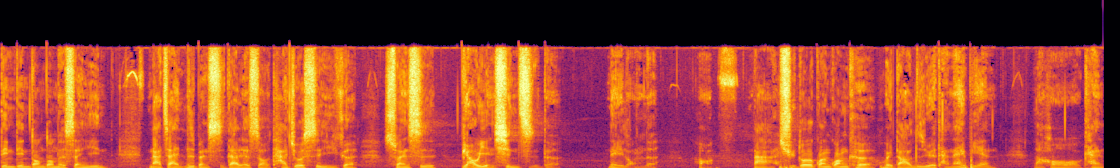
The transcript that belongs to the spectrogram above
叮叮咚咚的声音。那在日本时代的时候，它就是一个算是表演性质的内容了。好，那许多的观光客会到日月潭那边，然后看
